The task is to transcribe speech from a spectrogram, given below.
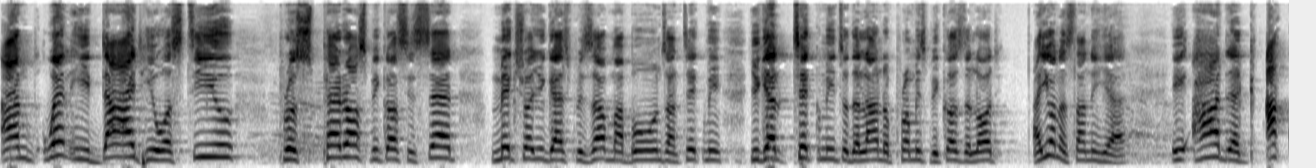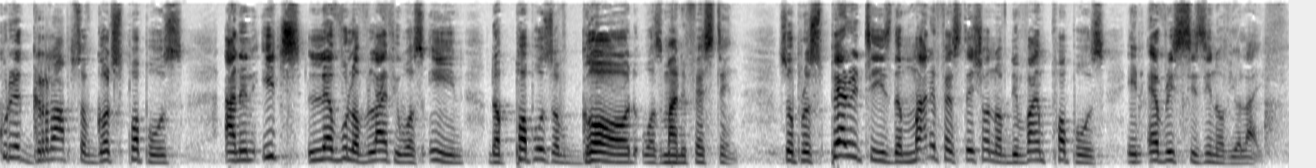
And when he died, he was still prosperous because he said, Make sure you guys preserve my bones and take me, you get take me to the land of promise because the Lord, are you understanding here? He had an accurate grasp of God's purpose, and in each level of life he was in, the purpose of God was manifesting. So prosperity is the manifestation of divine purpose in every season of your life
